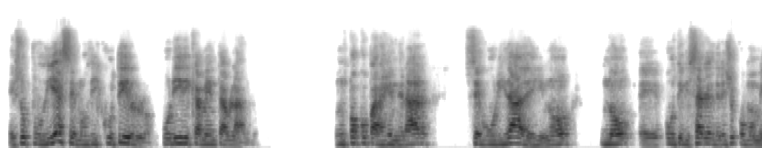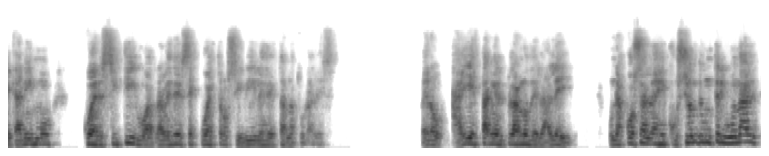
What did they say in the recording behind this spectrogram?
Eso pudiésemos discutirlo jurídicamente hablando, un poco para generar seguridades y no, no eh, utilizar el derecho como mecanismo coercitivo a través de secuestros civiles de esta naturaleza. Pero ahí está en el plano de la ley. Una cosa es la ejecución de un tribunal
